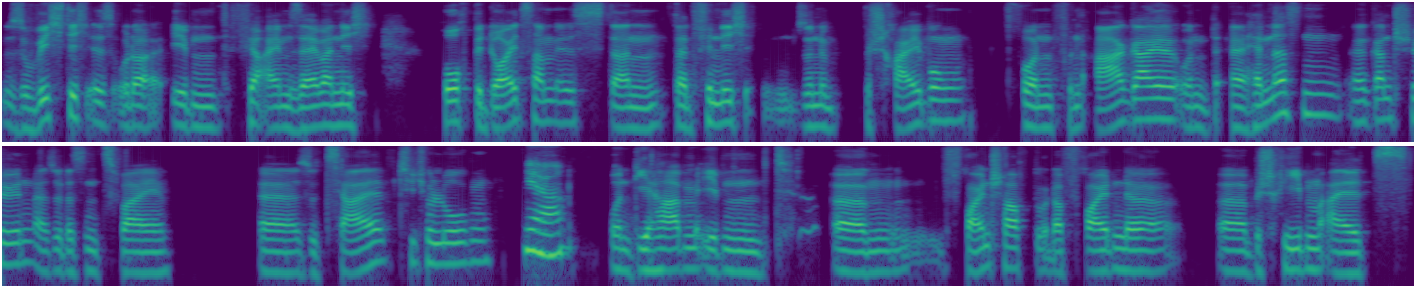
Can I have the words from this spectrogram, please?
so wichtig ist oder eben für einen selber nicht hochbedeutsam ist, dann, dann finde ich so eine Beschreibung von, von Argyle und äh, Henderson äh, ganz schön. Also das sind zwei äh, Sozialpsychologen. Ja. Und die haben eben ähm, Freundschaft oder Freunde äh, beschrieben als,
